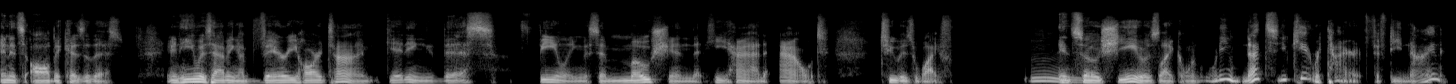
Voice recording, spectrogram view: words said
And it's all because of this. And he was having a very hard time getting this feeling, this emotion that he had out to his wife. Mm. And so she was like, What are you nuts? You can't retire at 59.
